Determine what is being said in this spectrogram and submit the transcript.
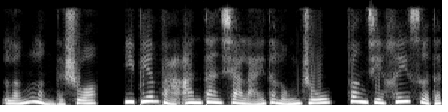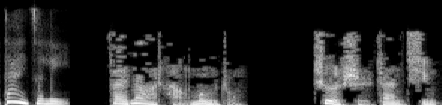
冷冷地说，一边把暗淡下来的龙珠放进黑色的袋子里。在那场梦中，这是战青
